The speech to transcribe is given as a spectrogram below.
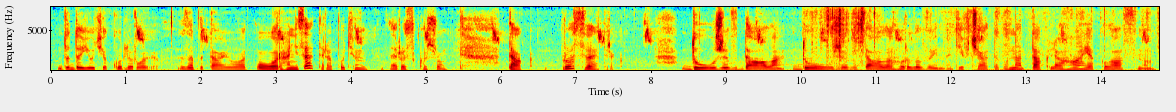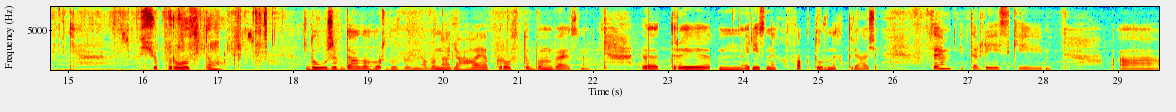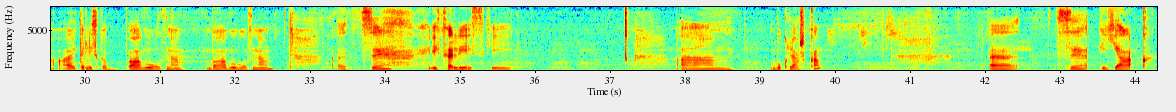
додають як кольорові. Запитаю у організатора, потім розкажу. Так, про светрик. Дуже вдала, дуже вдала горловина, дівчата. Вона так лягає класно, що просто дуже вдала горловина. Вона лягає просто бомбезно. Е, Три різних фактурних пряжі. Це італійський, італійська бавовна, бавовна. Е, Це італійський букляшка. Е, Це як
